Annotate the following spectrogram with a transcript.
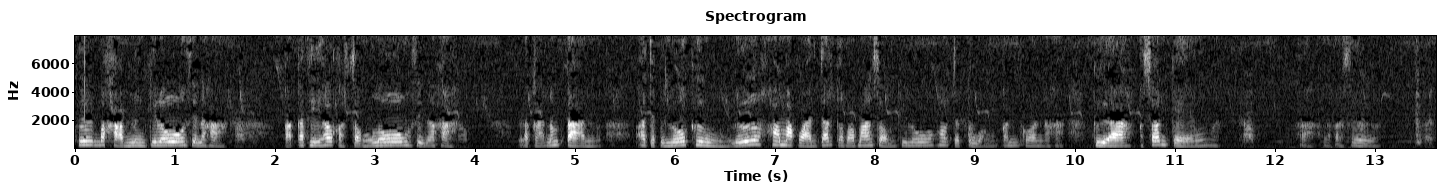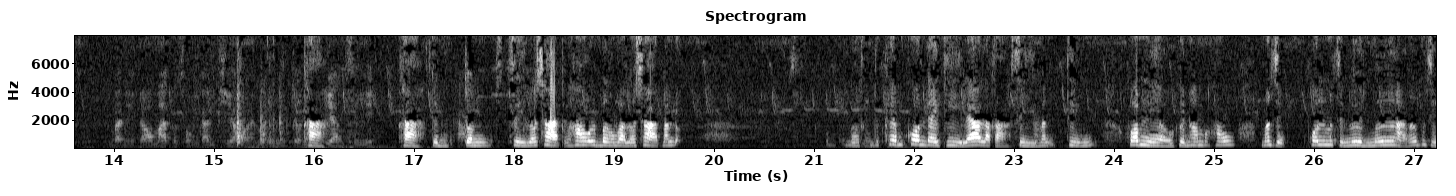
คือมะขามหนึ่งกิโลสินะคะครับกะทิเท่ากับสองโลสินะคะครับแล้วก็น้ำตาลอาจจะเป็นโลครึ่ง หรือข้าวหมักหวานจัดกับประมาณสองกิโลเขาจะตวงกันก่อนนะคะ เกลือกับซ่อนแกงครับค่ะแล้วก็เซอร์ บัดนี้เรามาผสมกันเคี่ยวให้มันจนค่ะ เปลี่ยนสี ค่ะ จนครับจนสีรสชาติเขาเบิ่งว่ารสชาติมันรสเข้มข้นได้ทีแล้วล่ะค่ะ สีมันทีความเหนียวขึ้นเขาเขามันสิคนมันสิลื่นมือค่ะแล้วมันสิ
